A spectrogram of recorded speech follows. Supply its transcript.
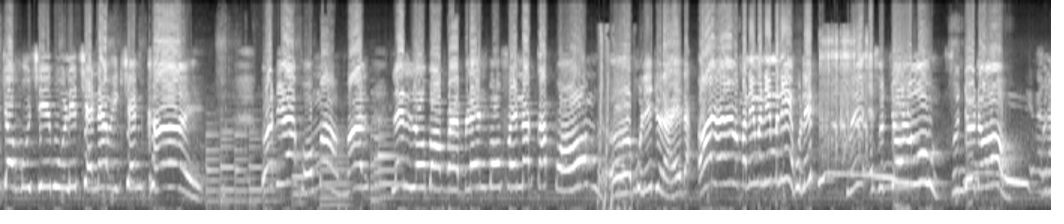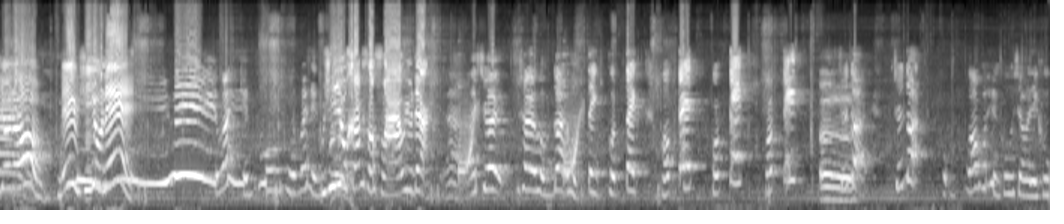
ที่ช่องบูชีบูลิชแนลอีกเช่นเคย วันนี้ผมอะมาเล่นโลบอกแบบเล่นโบเฟนนะครับผม เออพูลิสอยู่ไหนเอ้ยเอ้ยมานี่มานี่มานี่พูลิสพูลิสไอ้ซุนโยรูซุนโยโดซุนโยโดนี่บูชีอยู่นี่ไม่เห็นครูผมไม่เห็นบูชีอยู่ข้างสาวๆอยู่เนี่ยอ่ามาช่วยช่วยผมด้วยผมติดผมติดผมติดผมติดผมติดเออช่วยด้วยช่วยด้วยผมว่าไม่เห็นครูสวัสดีครู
